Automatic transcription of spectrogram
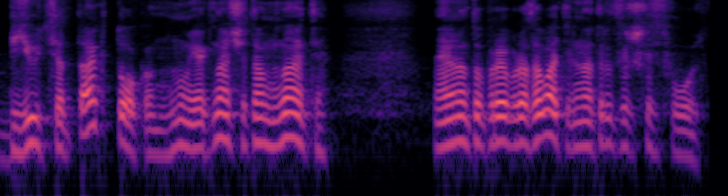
б'ються так током, ну як наче там, знаєте, наверное, то преобразователь на 36 вольт.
